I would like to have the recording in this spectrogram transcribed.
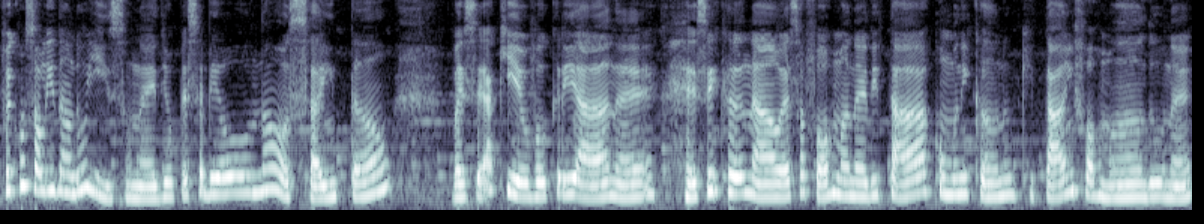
Fui consolidando isso, né, de eu perceber, oh, nossa, então vai ser aqui. Eu vou criar, né, esse canal, essa forma, né, de estar tá comunicando, que tá informando, né,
